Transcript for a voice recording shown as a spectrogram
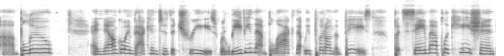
uh, blue. And now going back into the trees, we're leaving that black that we put on the base, but same application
